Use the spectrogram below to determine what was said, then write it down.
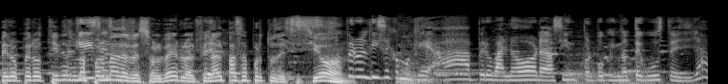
Pero, pero tienes Porque una dices- forma de resolverlo. Al final Pero- pasa por tu decisión. Pero él dice como que, ah, pero valora, así por poco y no te gusta y ya.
